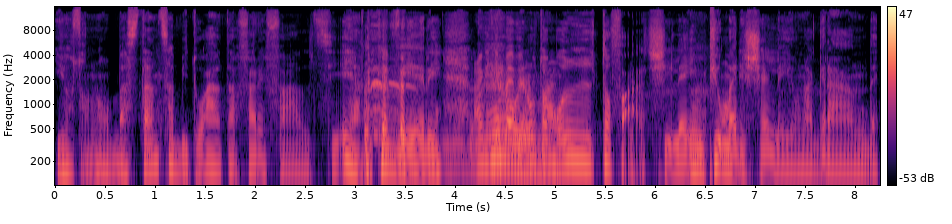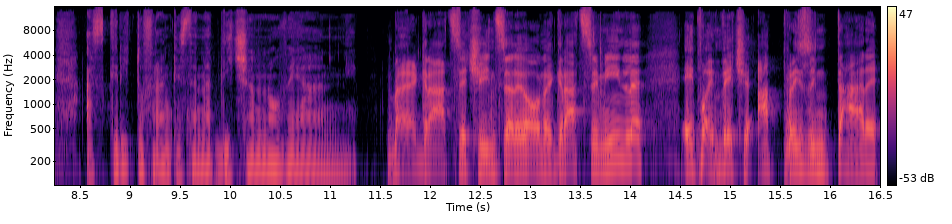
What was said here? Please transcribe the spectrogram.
Io sono abbastanza abituata a fare falsi e anche veri. Anche mi è venuto ormai. molto facile. In più Mary Shelley è una grande. Ha scritto Frankenstein a 19 anni. Beh, grazie Cinzia Leone, grazie mille. E poi invece a presentare,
